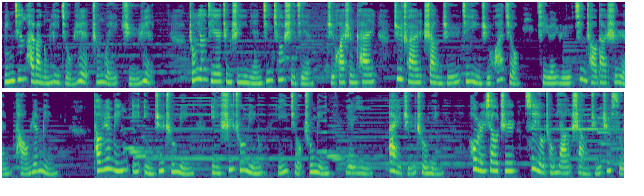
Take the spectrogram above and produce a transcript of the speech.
民间还把农历九月称为菊月。重阳节正是一年金秋时节，菊花盛开。据传，赏菊及饮菊花酒起源于晋朝大诗人陶渊明。陶渊明以隐居出名，以诗出名，以酒出名，也以爱菊出名。后人笑之，遂有重阳赏菊之俗。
